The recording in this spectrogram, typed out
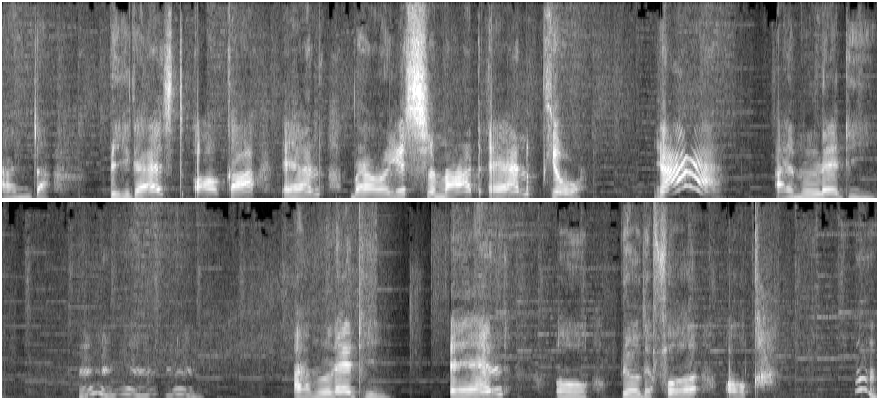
And uh, biggest orca and very smart and pure. Yeah! I'm ready. Mm-hmm. I'm ready. And oh, beautiful orca. Hmm,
